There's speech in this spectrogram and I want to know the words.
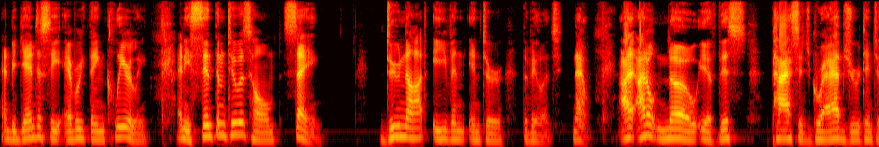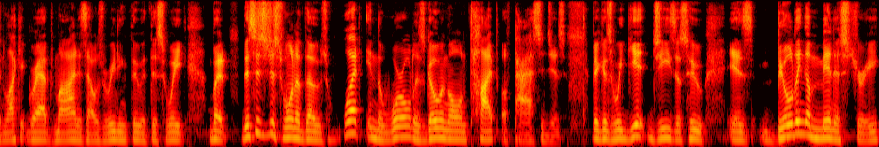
and began to see everything clearly. And he sent them to his home, saying, Do not even enter the village. Now, I, I don't know if this passage grabs your attention like it grabbed mine as I was reading through it this week. But this is just one of those what in the world is going on type of passages because we get Jesus who is building a ministry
